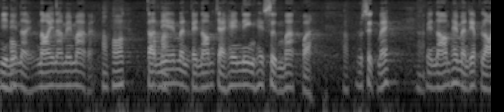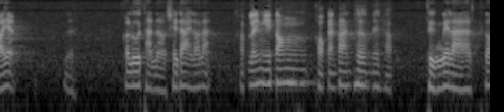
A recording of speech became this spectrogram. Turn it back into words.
มีนิดหน่อย น้อยนะไม่มากอะครับเพราะว่าตอนนี้มันไปน้อมใจให้นิ่งให้ซึมมากกว่าครับรู้สึกไหมครับไปน้อมให้มันเรียบร้อยอะนะก็รู้ทันเอาใช้ได้แล้วล่ะ ครับแล้วอย่างนี้ต้องขอการบ้านเพิ่มด้วยครับ ถึงเวลาก็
